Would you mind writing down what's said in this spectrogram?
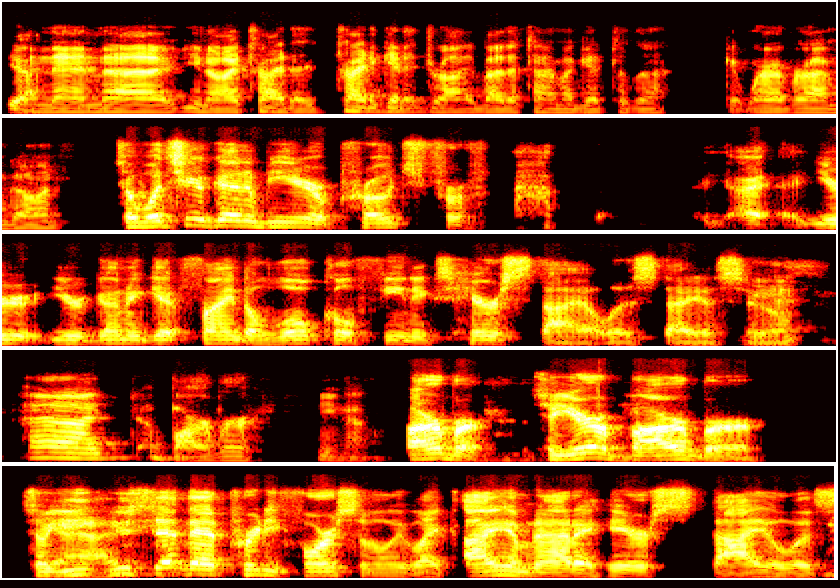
Yeah. And then uh, you know I try to try to get it dry by the time I get to the get wherever I'm going. So what's your going to be your approach for? You're you're going to get find a local Phoenix hairstylist, I assume. Yeah. Uh, a barber, you know. Barber. So you're a barber. So yeah, you, you said that pretty forcibly, like I am not a hairstylist.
